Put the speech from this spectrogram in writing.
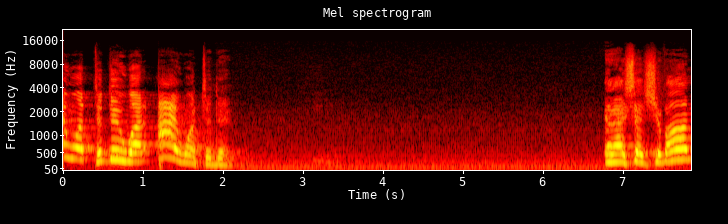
I want to do what I want to do. And I said, Siobhan,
